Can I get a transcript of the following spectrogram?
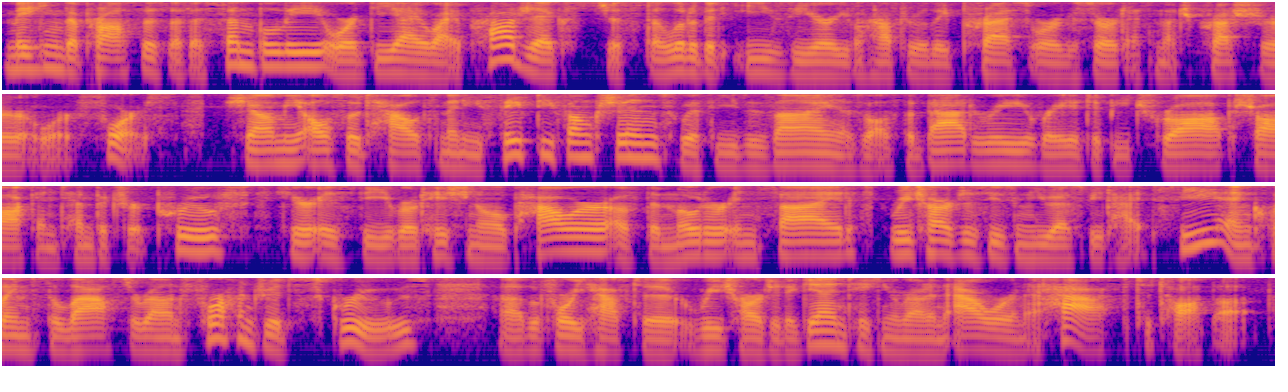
making the process of assembly or DIY projects just a little bit easier. You don't have to really press or exert as much pressure or force. Xiaomi also touts many safety functions with the design as well as the battery rated to be drop, shock, and temperature proof. Here is the rotational power of the motor inside. Recharges using USB Type-C and claims to last around 400 screws uh, before you have to recharge it again, taking around an hour and a half to top up.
